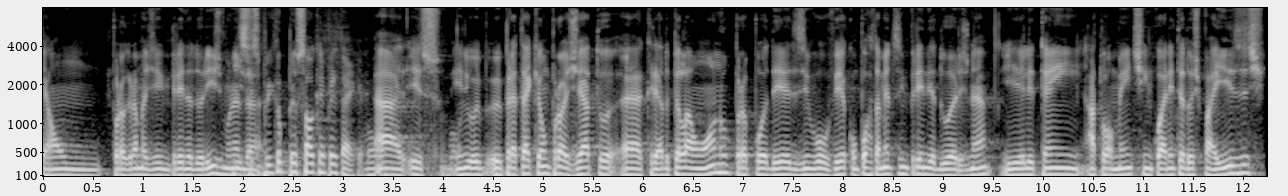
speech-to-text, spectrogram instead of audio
que é um programa de empreendedorismo. Né, isso, da... explica para o pessoal que é Empretec. É bom. Ah, isso. O Empretec é um projeto é, criado pela ONU para poder desenvolver comportamentos empreendedores. Né? E ele tem atualmente em 42 países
